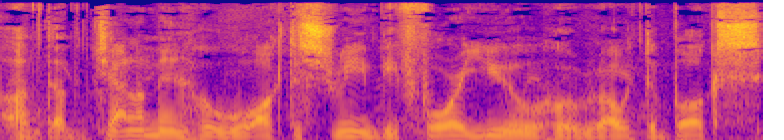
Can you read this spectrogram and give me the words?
of the gentleman who walked the stream before you, who wrote the books.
